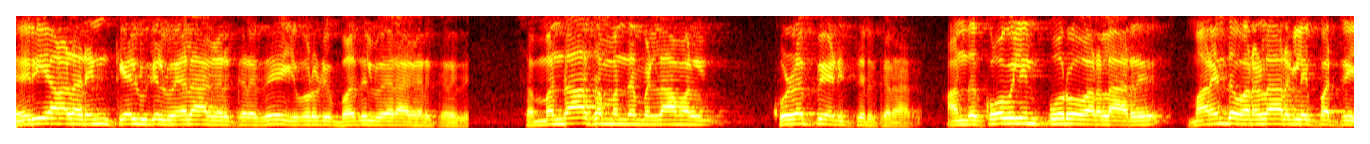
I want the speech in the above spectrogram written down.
நெறியாளரின் கேள்விகள் வேறாக இருக்கிறது இவருடைய பதில் வேறாக இருக்கிறது. சம்பந்தா சம்பந்தம் இல்லாமல் குழப்பி அடித்திருக்கிறார். அந்த கோவிலின் பூர்வ வரலாறு மறைந்த வரலாறுகளை பற்றி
